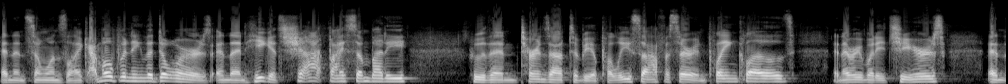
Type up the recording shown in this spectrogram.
and then someone's like i'm opening the doors and then he gets shot by somebody who then turns out to be a police officer in plain clothes, and everybody cheers. And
